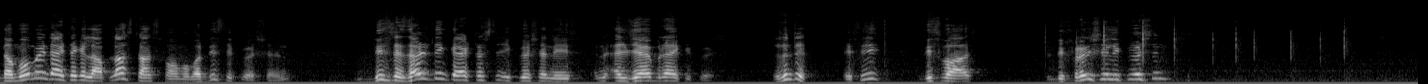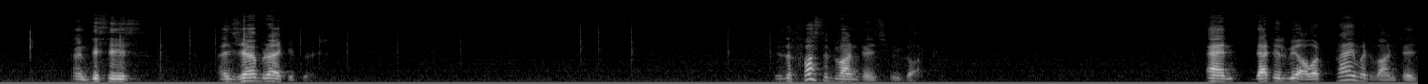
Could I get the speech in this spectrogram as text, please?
The moment I take a Laplace transform over this equation, this resulting characteristic equation is an algebraic equation, isn't it? You see, this was differential equation, and this is algebraic equation. This is the first advantage we got. And that will be our prime advantage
